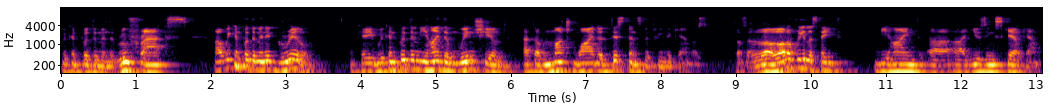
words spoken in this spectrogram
We can put them in the roof racks. Uh, we can put them in a grill. Okay, we can put them behind the windshield at a much wider distance between the cameras. There's a lot of real estate behind uh, uh, using scale cam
